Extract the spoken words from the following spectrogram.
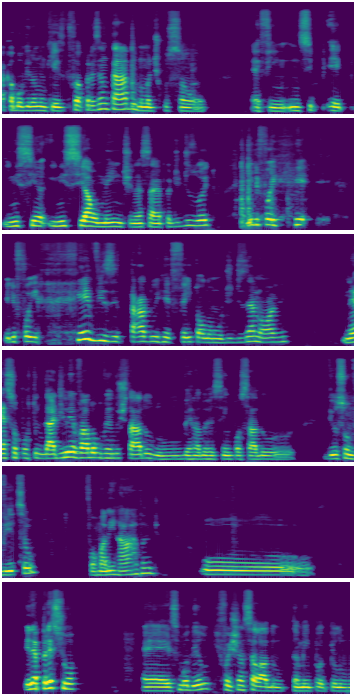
acabou virando um case que foi apresentado numa discussão enfim, eh, inicia, inicialmente nessa época de 18, e ele foi, re, ele foi revisitado e refeito ao longo de 19, nessa oportunidade levado ao governo do estado, do governador recém-possado Wilson Witzel, formado em Harvard. O... Ele apreciou é, esse modelo, que foi chancelado também pelo,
